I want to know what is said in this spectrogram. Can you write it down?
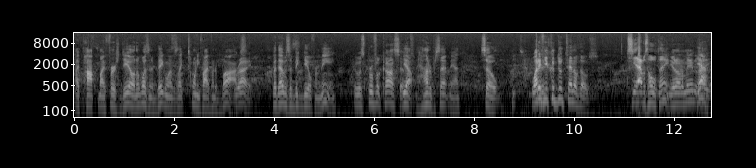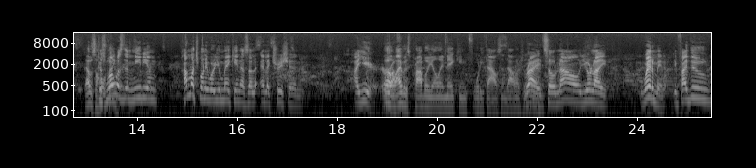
I popped my first deal, and it wasn't a big one; it was like twenty five hundred bucks. Right. But that was a big deal for me. It was proof of concept. Yeah, hundred percent, man. So, What if you could do 10 of those? see, that was the whole thing. You know what I mean? Yeah, that was the whole Because what thing. was the medium? How much money were you making as an electrician a year? Oh, roughly? I was probably only making forty thousand dollars a year. Right. year. So now you're like, wait a minute. If I do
